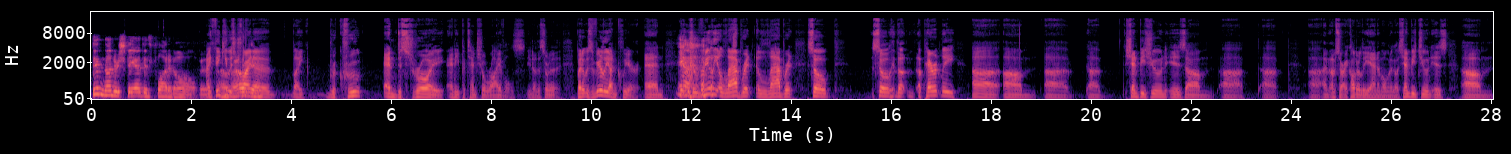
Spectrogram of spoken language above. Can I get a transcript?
didn't understand his plot at all. But, I think he was uh, trying okay. to like recruit and destroy any potential rivals. You know, the sort of, but it was really unclear, and, and it was a really elaborate, elaborate. So, so the apparently, uh, um, uh, uh, Shen Bijun is um, uh, uh, uh, I'm, I'm sorry, I called her Leanne a moment ago. Shen Bijun is um,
